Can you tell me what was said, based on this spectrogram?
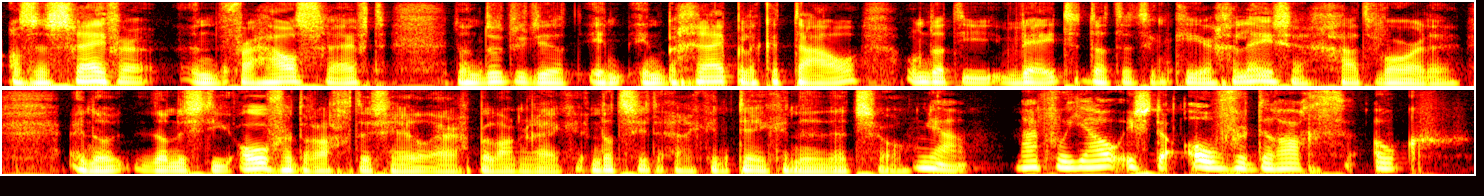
als een schrijver een verhaal schrijft, dan doet hij dat in, in begrijpelijke taal, omdat hij weet dat het een keer gelezen gaat worden. En dan, dan is die overdracht dus heel erg belangrijk. En dat zit eigenlijk in tekenen net zo. Ja, maar voor jou is de overdracht ook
